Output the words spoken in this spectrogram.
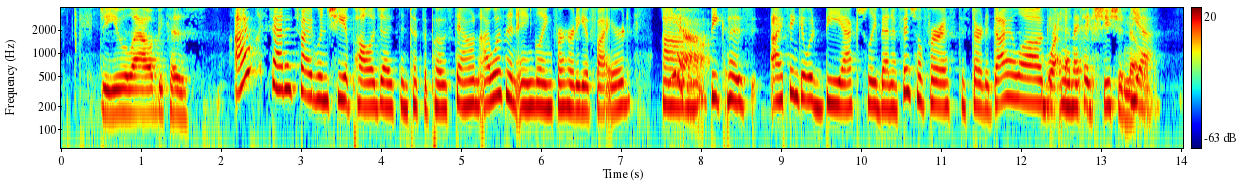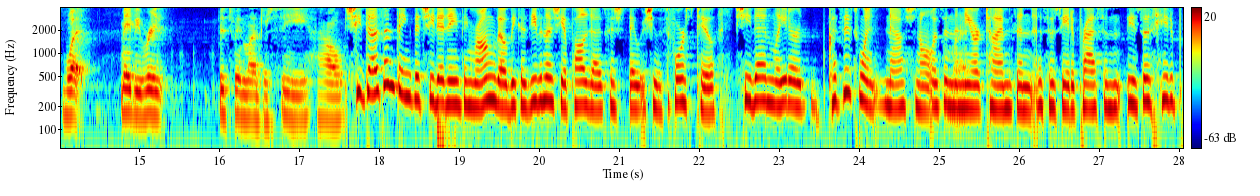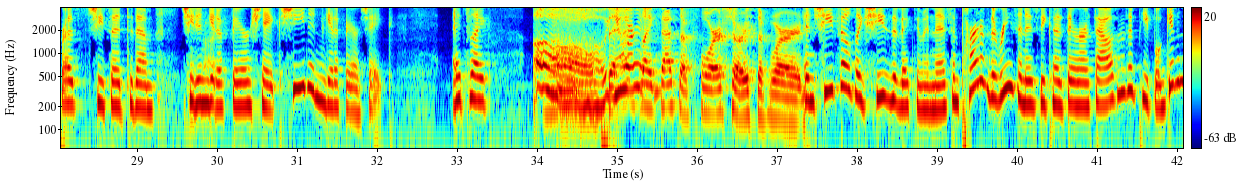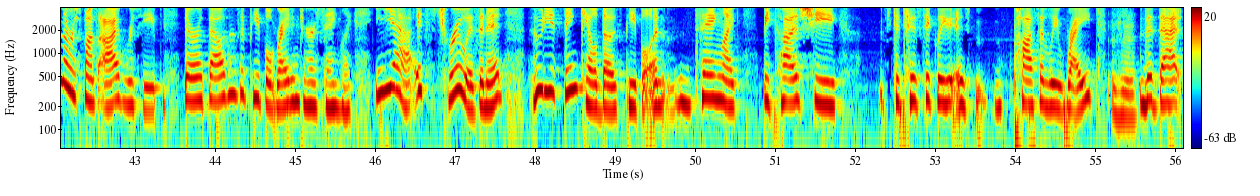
do you allow because I was satisfied when she apologized and took the post down. I wasn't angling for her to get fired. Um, Yeah. Because I think it would be actually beneficial for us to start a dialogue. and, I think she should know Yeah. what maybe read between lines or see how She doesn't think that she did anything wrong though, because even though she apologized because they were- she was forced to, she then later because this went national. It was in the New York Times and Associated Press, and the Associated Press. She said to them, she didn't get a fair shake. She didn't get a fair shake. It's like, oh, oh that, you are like that's a poor choice of words. and she feels like she's the victim in this. And part of the reason is because there are thousands of people, given the response I've received, there are thousands of people writing to her saying, like, yeah, it's true, isn't it? Who do you think killed those people? And saying, like, because she statistically is possibly right, mm-hmm. that that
